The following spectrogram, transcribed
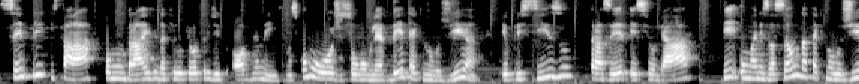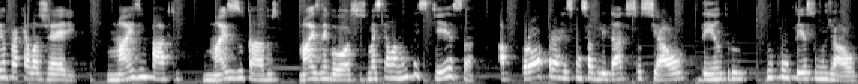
sempre estará como um drive daquilo que eu acredito, obviamente. Mas como hoje sou uma mulher de tecnologia, eu preciso trazer esse olhar de humanização da tecnologia para que ela gere mais impacto, mais resultados, mais negócios, mas que ela nunca esqueça a própria responsabilidade social dentro do contexto mundial.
